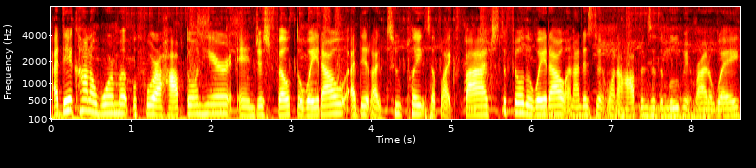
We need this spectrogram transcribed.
I did kind of warm up before I hopped on here and just felt the weight out. I did like two plates of like five just to feel the weight out. And I just didn't want to hop into the movement right away.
